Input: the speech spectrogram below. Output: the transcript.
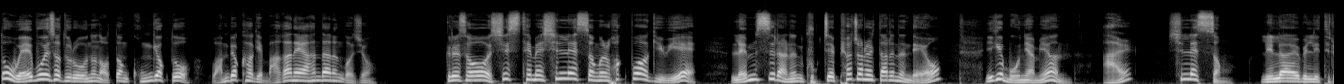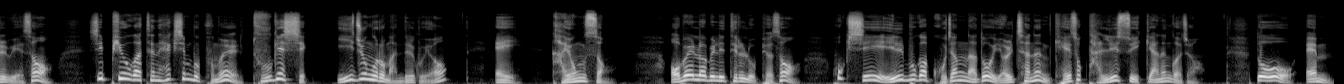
또 외부에서 들어오는 어떤 공격도 완벽하게 막아내야 한다는 거죠. 그래서 시스템의 신뢰성을 확보하기 위해 램스라는 국제 표준을 따르는데요. 이게 뭐냐면 R, 신뢰성, reliability를 위해서 CPU 같은 핵심 부품을 두 개씩 이중으로 만들고요. A, 가용성, availability를 높여서 혹시 일부가 고장나도 열차는 계속 달릴 수 있게 하는 거죠. 또 M,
